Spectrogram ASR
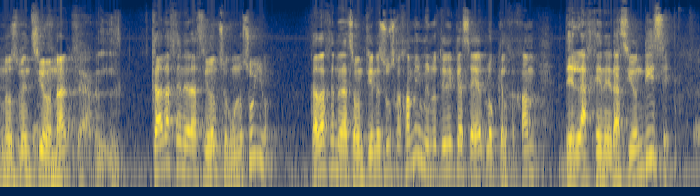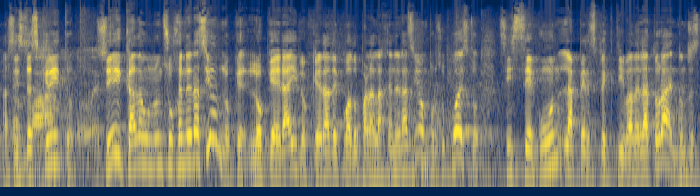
nos mencionan. Cada generación según lo suyo. Cada generación tiene sus Jajamim y uno tiene que hacer lo que el Jajam de la generación dice. Así está escrito. Sí, cada uno en su generación, lo que, lo que era y lo que era adecuado para la generación, por supuesto. Sí, según la perspectiva de la Torah. Entonces,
